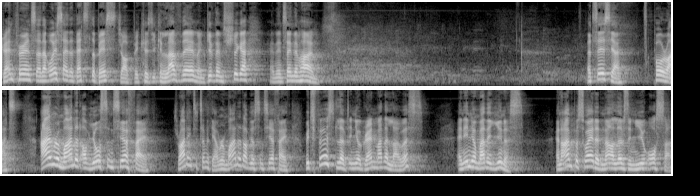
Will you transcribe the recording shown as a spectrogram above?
grandparents, uh, they always say that that's the best job because you can love them and give them sugar and then send them home. It says here, Paul writes, I am reminded of your sincere faith. He's writing to Timothy, I'm reminded of your sincere faith, which first lived in your grandmother Lois and in your mother Eunice, and I'm persuaded now lives in you also.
